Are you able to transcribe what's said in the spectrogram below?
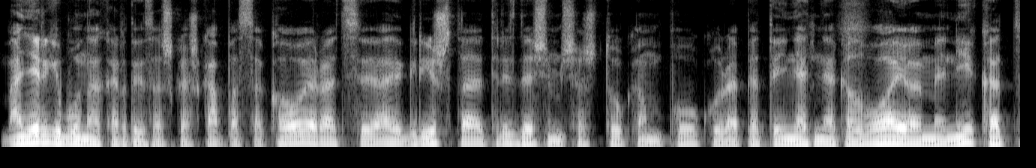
Man irgi būna kartais aš kažką pasakau ir grįžta 36 kampų, kur apie tai net negalvoju omeny, kad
